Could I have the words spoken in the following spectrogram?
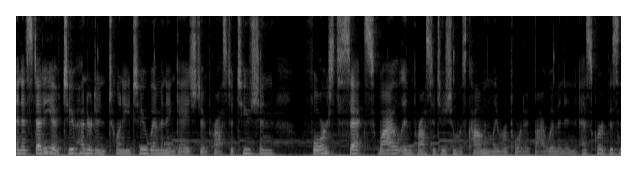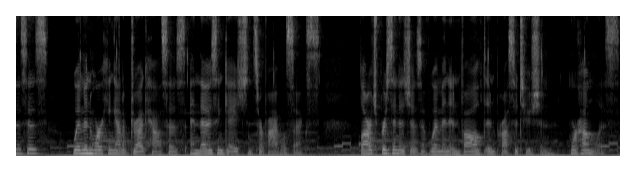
In a study of 222 women engaged in prostitution, forced sex while in prostitution was commonly reported by women in escort businesses women working out of drug houses, and those engaged in survival sex. Large percentages of women involved in prostitution were homeless.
